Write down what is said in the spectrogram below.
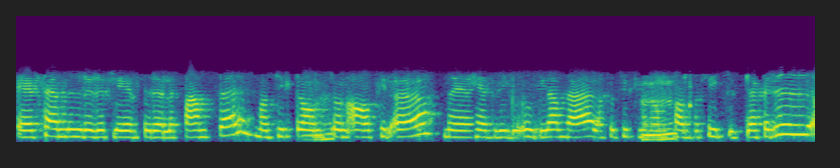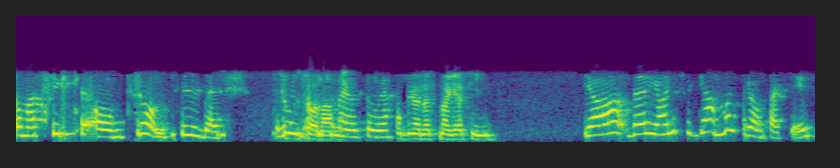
eh, Fem myror än fyra elefanter. Man tyckte om mm. Från A till Ö med Hedvig och Ugglan där. Och så tyckte man mm. om Fantastiskt skafferi och man tyckte om Trolltider. Och Björnes magasin. Ja, där jag är lite för gammal för dem faktiskt.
